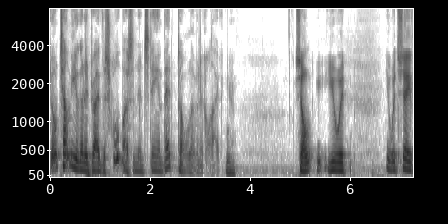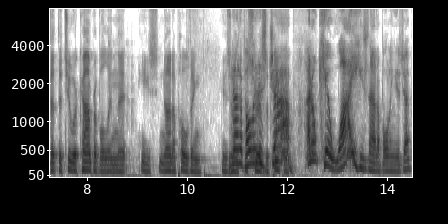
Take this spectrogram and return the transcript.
Don't tell me you're going to drive the school bus and then stay in bed till 11 o'clock. Yeah. So you would you would say that the two are comparable in that he's not upholding his He's not upholding serve his the people. job. I don't care why he's not upholding his job.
